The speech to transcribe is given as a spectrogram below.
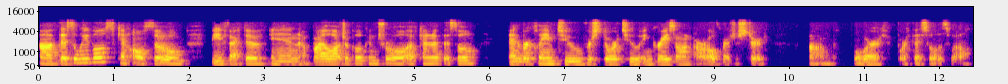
Uh, thistle weevils can also be effective in biological control of Canada thistle and reclaim 2 restore 2 and Grazon are all registered um, for, for thistle as well.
